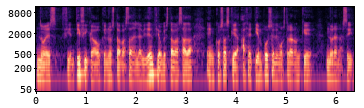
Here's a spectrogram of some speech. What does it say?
no es científica o que no está basada en la evidencia o que está basada en cosas que hace tiempo se demostraron que no eran así.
